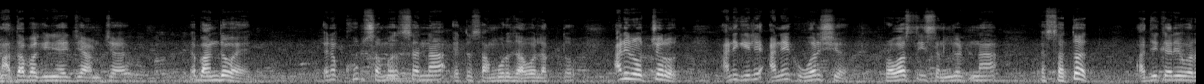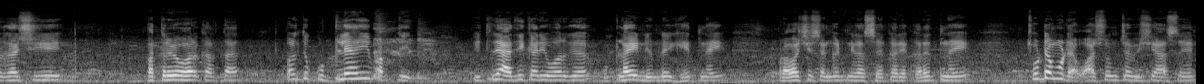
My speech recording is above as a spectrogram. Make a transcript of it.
माता भगिनी आहेत जे आमच्या बांधव आहेत त्यांना खूप समस्यांना इथं सामोरं जावं लागतं. आणि रोजच्या रोज. आणि गेली अनेक वर्ष प्रवासी संघटना सतत अधिकारी वर्गाशी पत्रव्यवहार करतात. परंतु कुठल्याही बाबतीत इथले अधिकारी वर्ग कुठलाही निर्णय घेत नाही प्रवासी संघटनेला सहकार्य करत नाही. छोट्या मोठ्या वॉशरूमचा विषय असेल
